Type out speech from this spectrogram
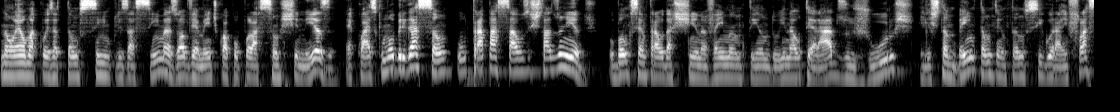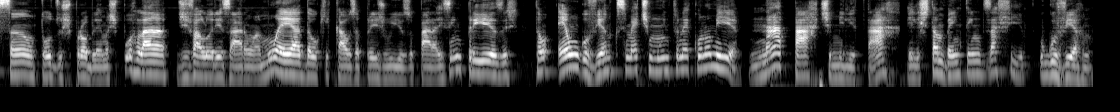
Não é uma coisa tão simples assim, mas obviamente com a população chinesa é quase que uma obrigação ultrapassar os Estados Unidos. O Banco Central da China vem mantendo inalterados os juros. Eles também estão tentando segurar a inflação, todos os problemas por lá, desvalorizaram a moeda, o que causa prejuízo para as empresas. Então, é um governo que se mete muito na economia. Na parte militar, eles também têm um desafio. O governo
